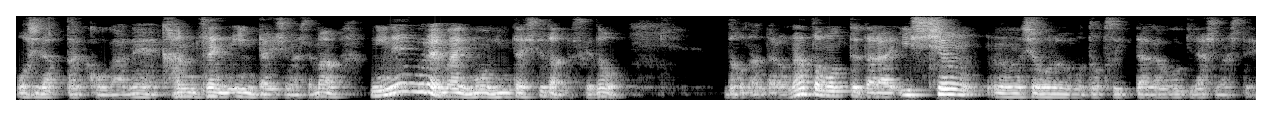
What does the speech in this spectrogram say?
推しだった子がね、完全引退しました。まあ、2年ぐらい前にもう引退してたんですけど、どうなんだろうなと思ってたら、一瞬、うん、ショールームとツイッターが動き出しまして、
